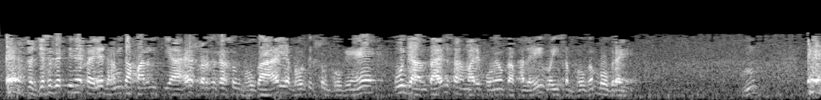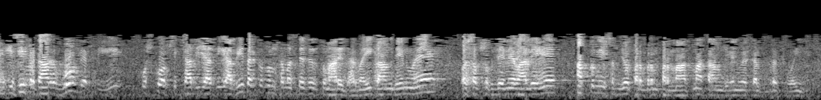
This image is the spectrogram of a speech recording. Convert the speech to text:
तो जिस व्यक्ति ने पहले धर्म का पालन किया है, स्वर्ग का सुख भोगा है या भौतिक सुख भोगे हैं, वो जानता है कि हमारे पुण्यों का फल ही, वही सब भोग हम भोग रहे हैं। हम्म? इसी प्रकार वो व्यक्ति, उसको अब शिक्षा दी जाती है। अभी तक तो तुम समझते थे तुम्हारे धर्म ही कामधेनु है। और सब सुख देने वाले हैं। अब तुम ये समझो परब्रह्म, परमात्मा कामधेनु है कल्प वृक्ष वही है।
